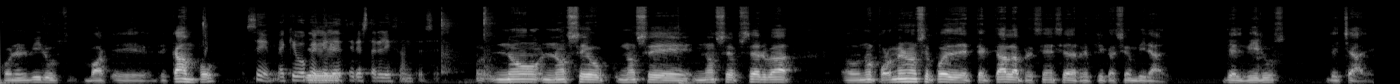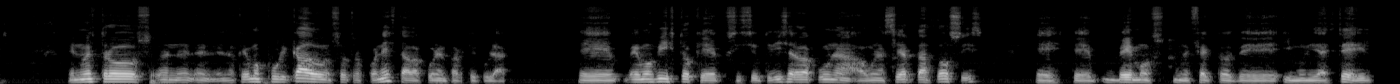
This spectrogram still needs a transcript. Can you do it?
con el virus de campo. Sí, me equivoqué, quería decir esterilizante. No, no, se, no, se, no se observa, o no, por lo menos no se puede detectar la presencia de replicación viral del virus de challenge. En, nuestros, en, lo que hemos publicado nosotros con esta vacuna en particular, eh, hemos visto que si se utiliza la vacuna a unas ciertas dosis, este, vemos un efecto de inmunidad estéril.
